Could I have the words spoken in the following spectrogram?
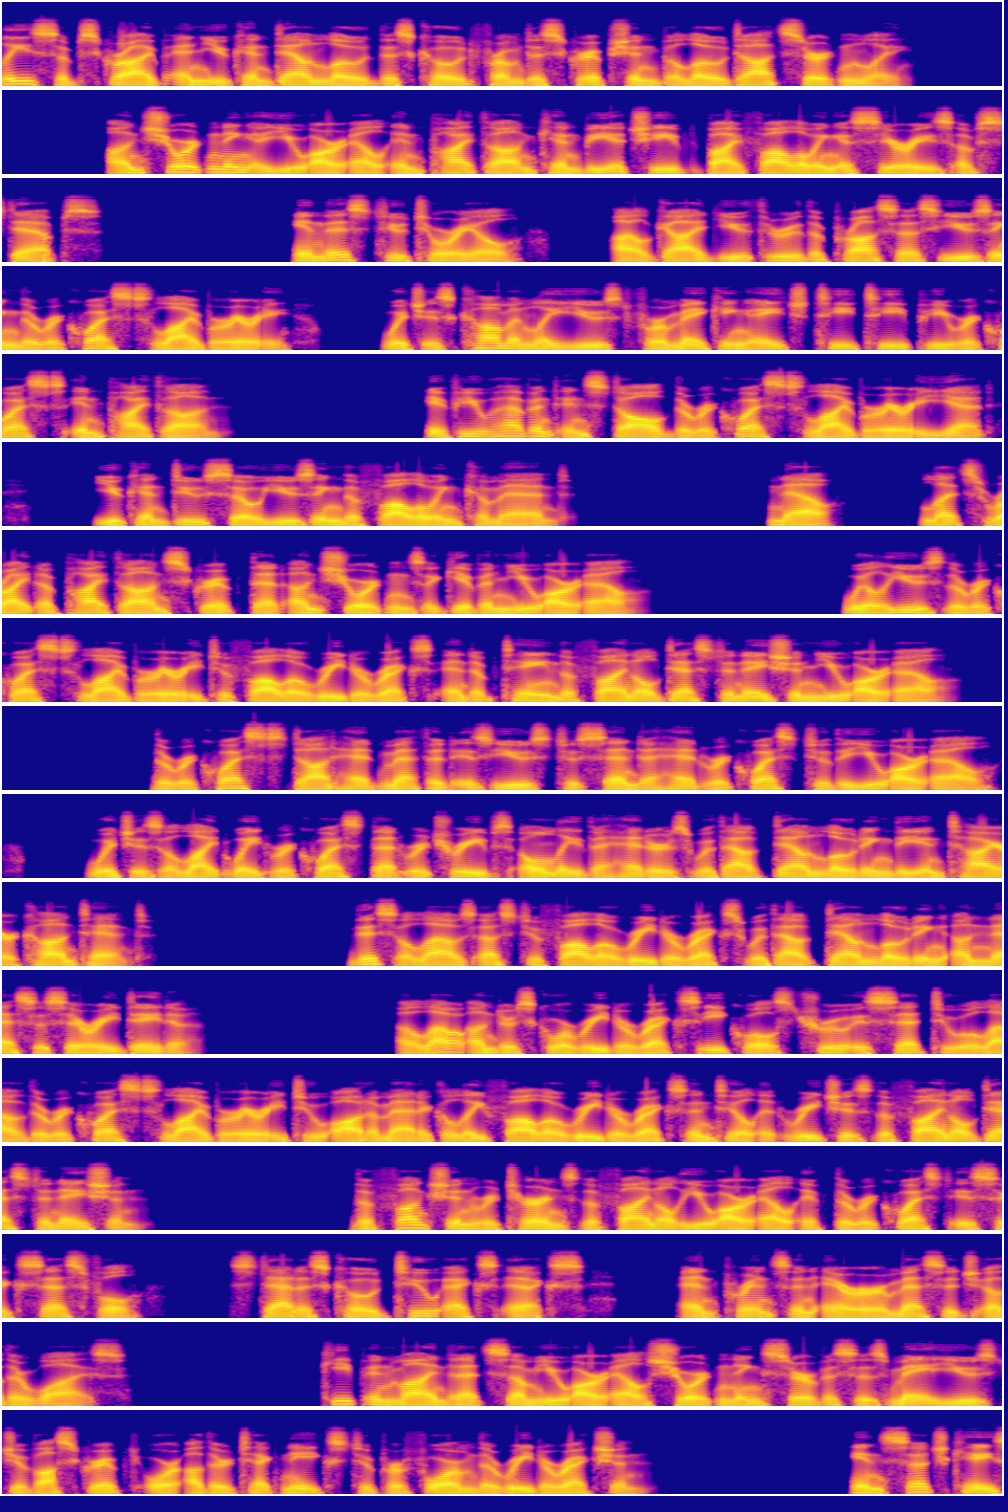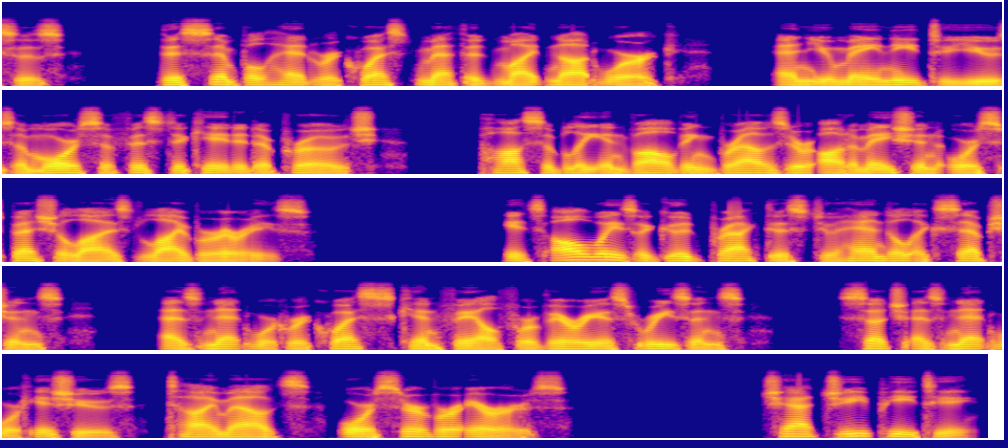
Please subscribe and you can download this code from description below. Dot certainly. Unshortening a URL in Python can be achieved by following a series of steps. In this tutorial, I'll guide you through the process using the requests library, which is commonly used for making HTTP requests in Python. If you haven't installed the requests library yet, you can do so using the following command. Now, let's write a Python script that unshortens a given URL. We'll use the requests library to follow redirects and obtain the final destination URL. The requests.head method is used to send a head request to the URL, which is a lightweight request that retrieves only the headers without downloading the entire content. This allows us to follow redirects without downloading unnecessary data. Allow underscore redirects equals true is set to allow the requests library to automatically follow redirects until it reaches the final destination. The function returns the final URL if the request is successful, status code 2xx, and prints an error message otherwise. Keep in mind that some URL shortening services may use JavaScript or other techniques to perform the redirection. In such cases, this simple head request method might not work, and you may need to use a more sophisticated approach, possibly involving browser automation or specialized libraries. It's always a good practice to handle exceptions, as network requests can fail for various reasons, such as network issues, timeouts, or server errors. ChatGPT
